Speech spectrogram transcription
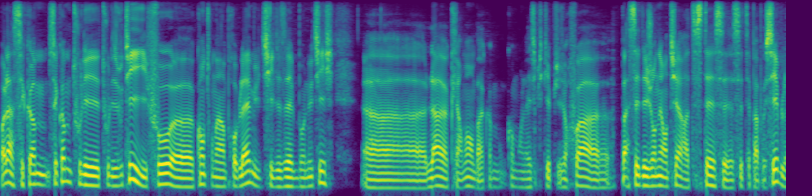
Voilà, c'est comme c'est comme tous les tous les outils. Il faut euh, quand on a un problème utiliser le bon outil. Euh, là, clairement, bah, comme, comme on l'a expliqué plusieurs fois, euh, passer des journées entières à tester, c'était pas possible.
